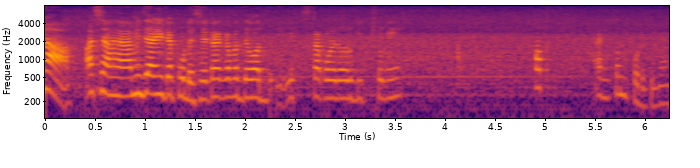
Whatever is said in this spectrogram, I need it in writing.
না আচ্ছা হ্যাঁ আমি জানি এটা পড়েছে, এটাকে আবার দেওয়ার এক্সট্রা করে দেওয়ার কিচ্ছু নেই। একদম পড়ে দিলাম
